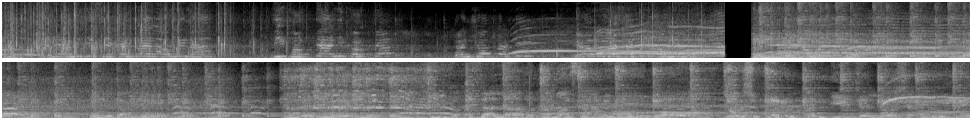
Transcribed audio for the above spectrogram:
आणि आम्ही जी सेकंड ट्राय लावली ना ती फक्त आणि फक्त गणशोसाठी या मुलासाठी लावली आम्ही. जीव असा लाभ घमासान होऊ दे. जोश भरू अंगी जल्लोष उडू दे.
